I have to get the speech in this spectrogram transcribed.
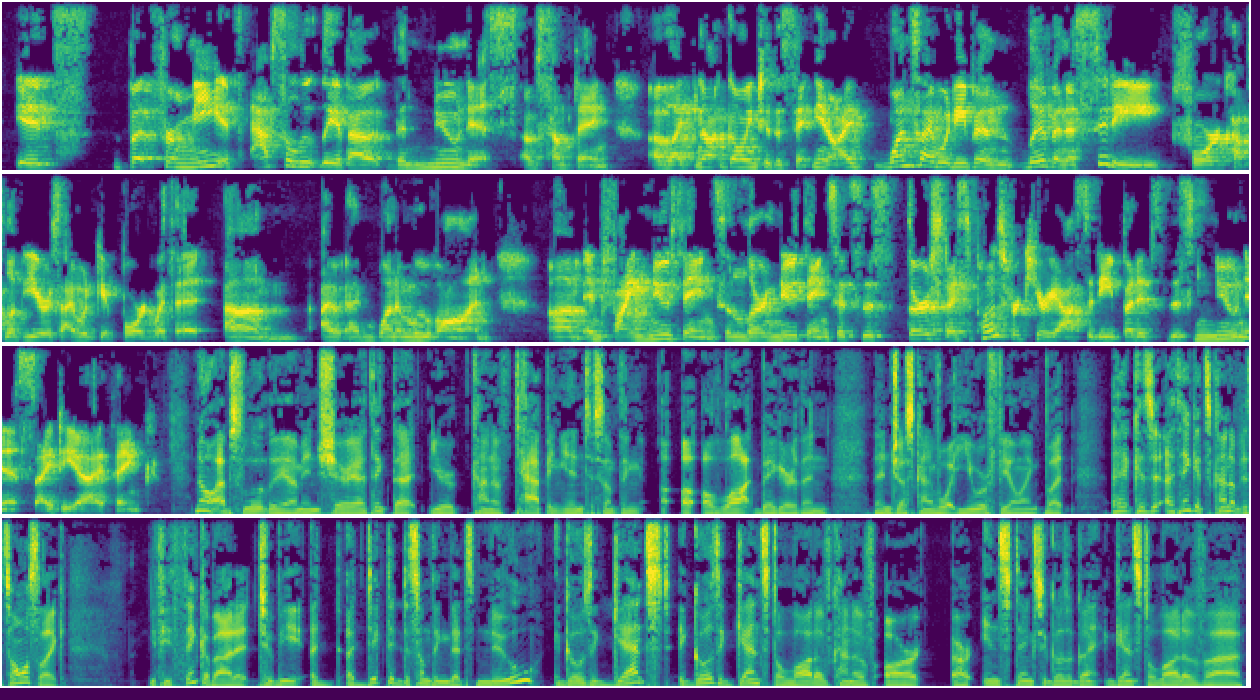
it's but for me, it's absolutely about the newness of something, of like not going to the same, you know, I, once I would even live in a city for a couple of years, I would get bored with it. Um, I, would want to move on. Um, and find new things and learn new things. It's this thirst, I suppose, for curiosity, but it's this newness idea, I think. No, absolutely. I mean, Sherry, I think that you're kind of tapping into something a, a lot bigger than, than just kind of what you were feeling. But because eh, I think it's kind of, it's almost like, if you think about it, to be ad addicted to something that's new, it goes against it goes against a lot of kind of our our instincts. It goes against a lot of uh,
